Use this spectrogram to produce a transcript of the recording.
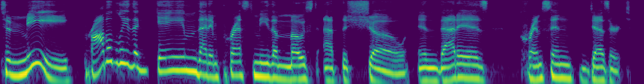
to me, probably the game that impressed me the most at the show, and that is Crimson Desert.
